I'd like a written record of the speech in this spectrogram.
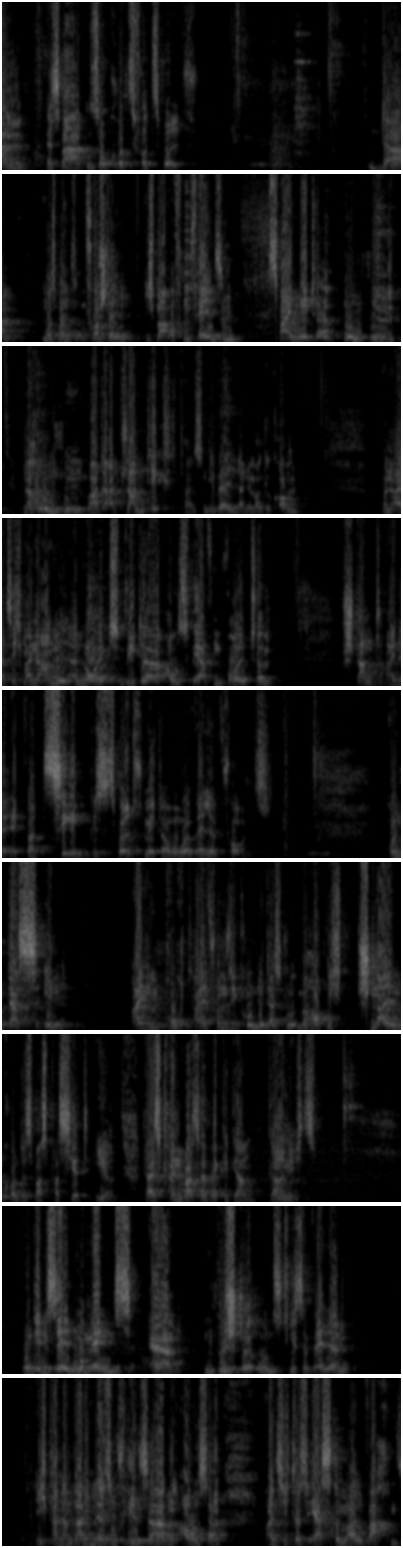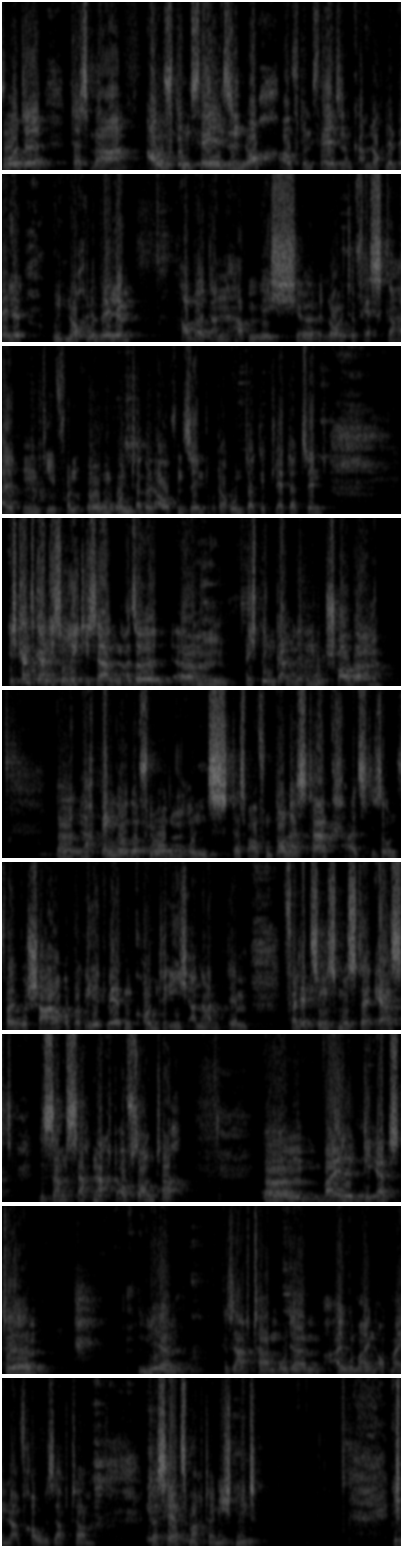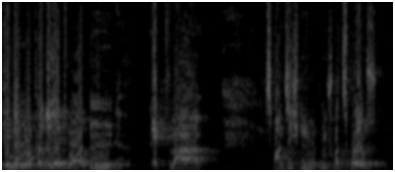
es war so kurz vor zwölf. Da muss man sich vorstellen, ich war auf dem Felsen, zwei Meter unten, nach unten war der Atlantik, da sind die Wellen dann immer gekommen. Und als ich meine Angel erneut wieder auswerfen wollte, stand eine etwa 10 bis 12 Meter hohe Welle vor uns. Und das in einem Bruchteil von Sekunde, dass du überhaupt nicht schnallen konntest, was passiert hier. Da ist kein Wasser weggegangen, gar nichts. Und im selben Moment äh, büschte uns diese Welle. Ich kann dann gar nicht mehr so viel sagen, außer als ich das erste Mal wach wurde, das war auf dem Felsen noch, auf dem Felsen, dann kam noch eine Welle und noch eine Welle. Aber dann haben mich äh, Leute festgehalten, die von oben runtergelaufen sind oder runtergeklettert sind. Ich kann es gar nicht so richtig sagen. Also ähm, ich bin dann mit dem Hubschrauber nach Bangor geflogen und das war auf dem Donnerstag, als dieser Unfall geschah. Operiert werden konnte ich anhand dem Verletzungsmuster erst Samstagnacht auf Sonntag, ähm, weil die Ärzte mir gesagt haben oder allgemein auch meiner Frau gesagt haben, das Herz macht da nicht mit. Ich bin dann operiert worden, etwa 20 Minuten vor 12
